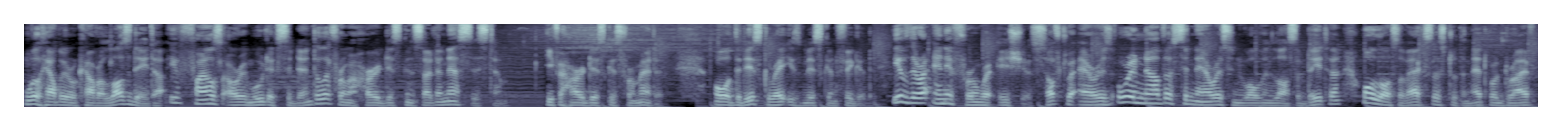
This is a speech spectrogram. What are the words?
will help you recover lost data if files are removed accidentally from a hard disk inside a NAS system if a hard disk is formatted, or the disk array is misconfigured, if there are any firmware issues, software errors, or another scenarios involving loss of data or loss of access to the network drive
